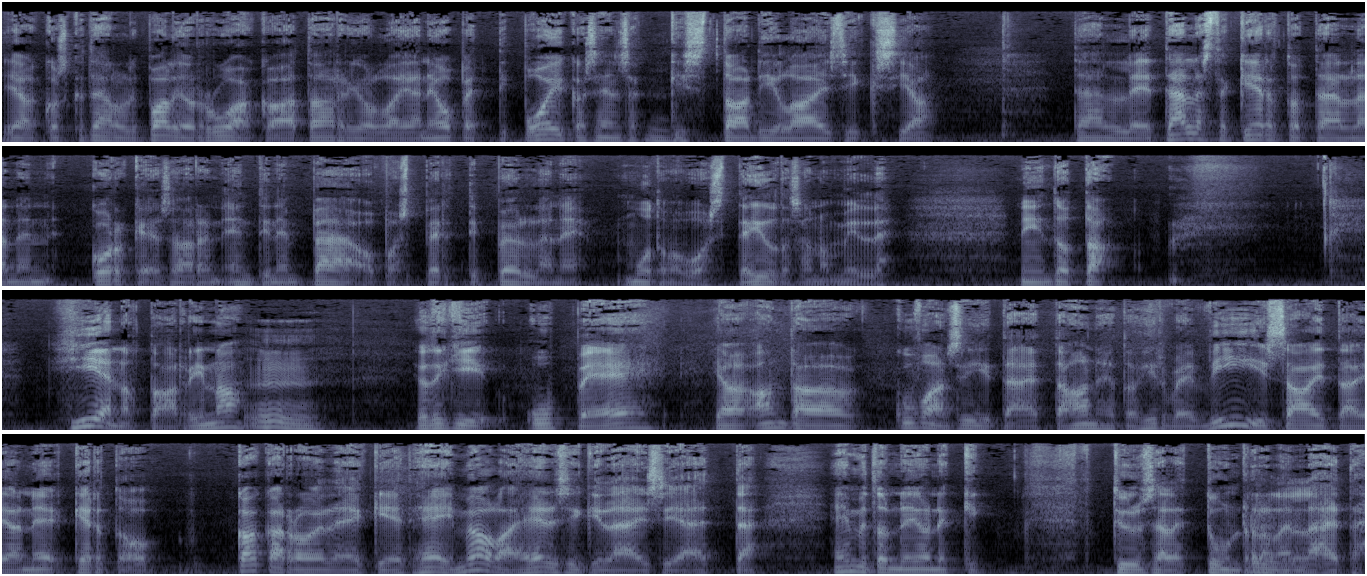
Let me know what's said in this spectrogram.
ja koska täällä oli paljon ruokaa tarjolla ja ne opetti poikasensakin mm. stadilaisiksi ja tälleen. Tällaista kertoi tällainen Korkeasaaren entinen pääopas Pertti Pöllänen muutama vuosi sitten Iltasanomille. Niin tota, hieno tarina, mm. jotenkin upea ja antaa kuvan siitä, että hanhet on hirveän viisaita ja ne kertoo kakaroileekin, että hei, me ollaan helsinkiläisiä, että ei me tonne jonnekin tylsälle tundralle mm. lähetä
